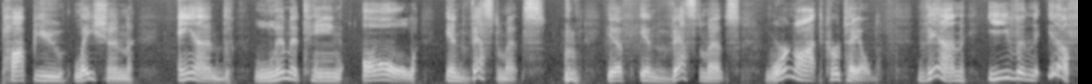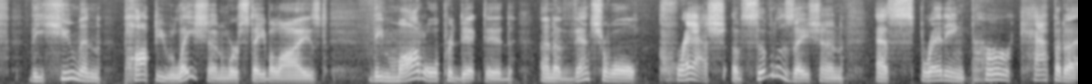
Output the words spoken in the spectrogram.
population and limiting all investments. if investments were not curtailed, then even if the human population were stabilized, the model predicted an eventual crash of civilization as spreading per capita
